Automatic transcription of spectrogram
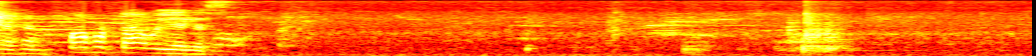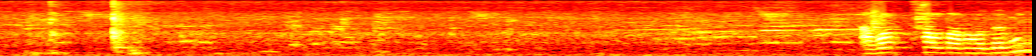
দেখেন, পাপড়টা হয়ে গেছে। আবার থালটার মধ্যে আমি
